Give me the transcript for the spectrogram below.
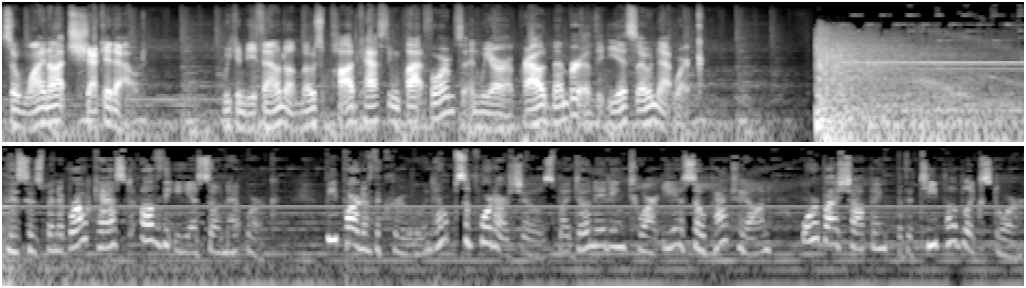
so why not check it out? We can be found on most podcasting platforms, and we are a proud member of the ESO network. This has been a broadcast of the ESO Network. Be part of the crew and help support our shows by donating to our ESO Patreon or by shopping at the TeePublic store,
